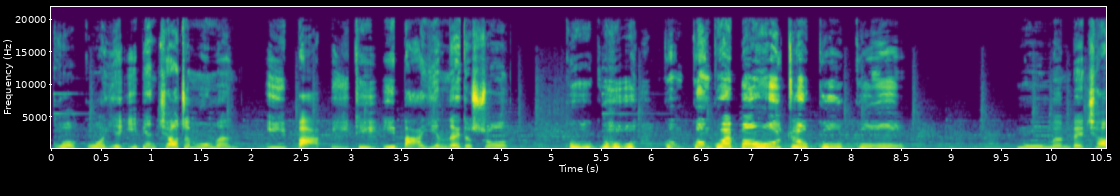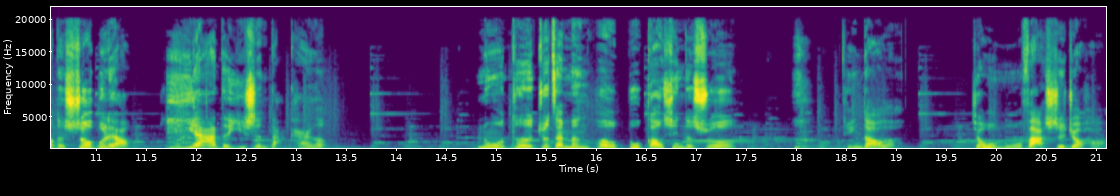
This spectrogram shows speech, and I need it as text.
果果也一边敲着木门，一把鼻涕一把眼泪的说：“姑姑，赶赶快帮我救姑姑！”木门被敲得受不了，咿呀的一声打开了。诺特就在门后不高兴的说：“听到了。”叫我魔法师就好，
